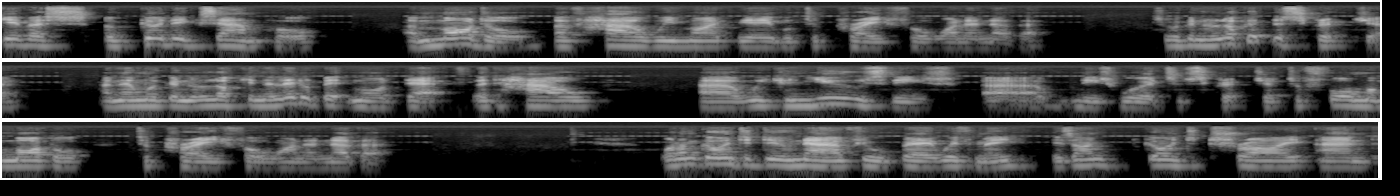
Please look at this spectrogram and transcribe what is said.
give us a good example, a model of how we might be able to pray for one another. So we're going to look at the scripture and then we're going to look in a little bit more depth at how uh, we can use these, uh, these words of scripture to form a model to pray for one another. What I'm going to do now, if you'll bear with me, is I'm going to try and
